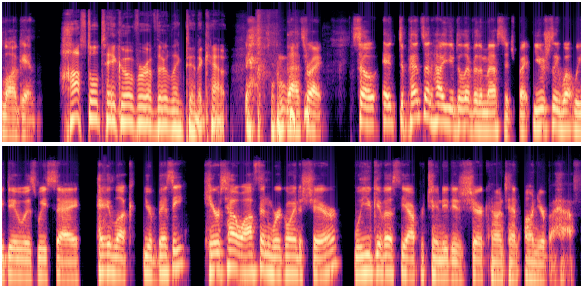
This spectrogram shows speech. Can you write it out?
log in. Hostile takeover of their LinkedIn account. That's right. So it depends on how you deliver the message. But usually what we do is we say, hey, look, you're busy. Here's how often we're going to share. Will you give us the opportunity to share content on your behalf?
